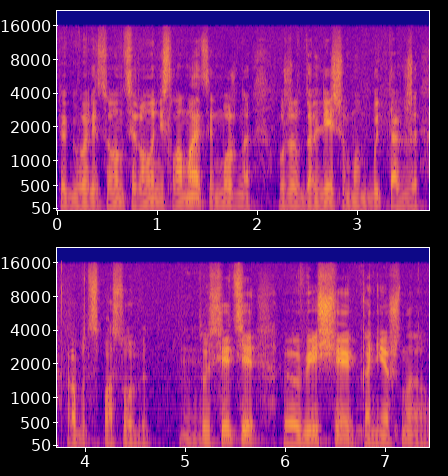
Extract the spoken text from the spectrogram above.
как говорится, он все равно не сломается, и можно уже в дальнейшем он быть также работоспособен. Mm. То есть эти э, вещи, конечно,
